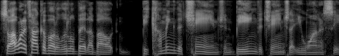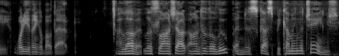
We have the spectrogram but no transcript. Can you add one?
So, I want to talk about a little bit about becoming the change and being the change that you want to see. What do you think about that? I love it. Let's launch out onto the loop and discuss becoming the change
